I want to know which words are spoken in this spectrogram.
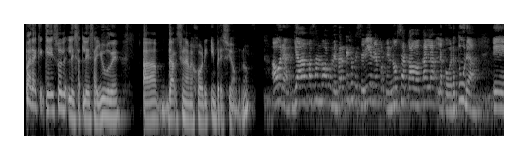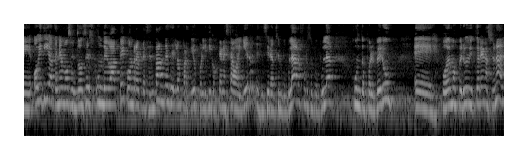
para que, que eso les, les ayude a darse una mejor impresión, ¿no? Ahora, ya pasando a comentar qué es lo que se viene, porque no se acaba acá la, cobertura. Eh, hoy día tenemos entonces un debate con representantes de los partidos políticos que han estado ayer, es decir, Acción Popular, Fuerza Popular, Juntos por el Perú, eh, Podemos Perú y Victoria Nacional,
